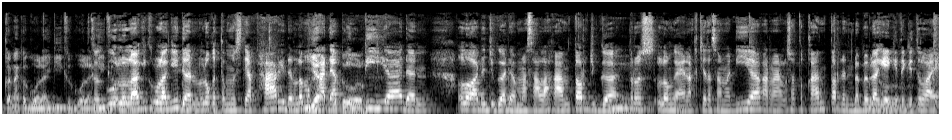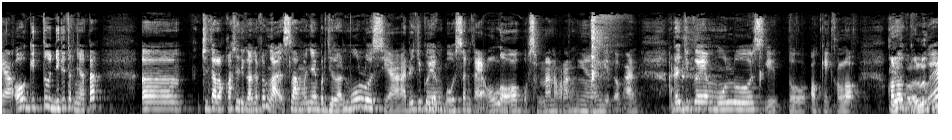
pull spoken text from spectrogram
karena ke gue lagi ke gue lagi ke gue lo lagi ke gue lagi dan lo gitu. ketemu setiap hari dan lo Iya, menghadapi betul. dia dan lo ada juga ada masalah kantor juga Hmm. terus lo nggak enak cerita sama dia karena lo satu kantor dan bla bla bla kayak gitu gitulah ya. Oh gitu. Jadi ternyata em, cinta lokasi di kantor tuh nggak selamanya berjalan mulus ya ada juga Iya. yang bosan kayak lo bosenan orangnya gitu kan ada juga yang mulus gitu oke kalau kalau Iya, kalau lu, gue?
